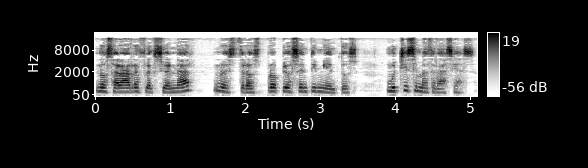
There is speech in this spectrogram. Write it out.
nos hará reflexionar nuestros propios sentimientos. Muchísimas gracias.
